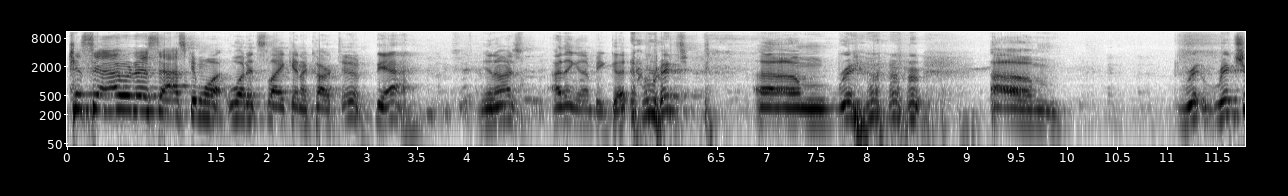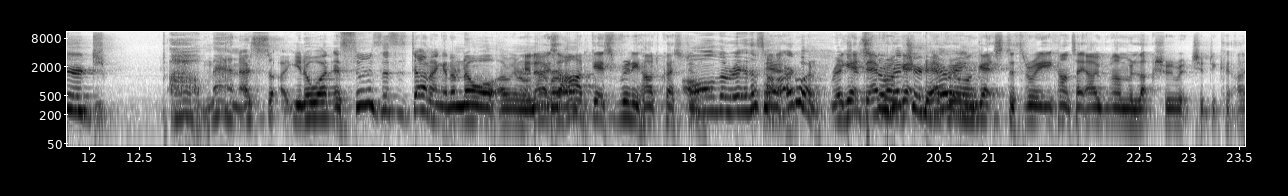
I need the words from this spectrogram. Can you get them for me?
Just, I would just ask him what, what it's like in a cartoon. Yeah. You know, I, just- I think that'd be good. Rich, um, Ri- um, Ri- Richard. Oh man, I you know what? As soon as this is done, I'm gonna know. I'm gonna You know, it's a hard, it's really hard question. All the that's a Yeah. hard one. Get to- everyone, Richard get, everyone gets to three. You can't say I'm, I'm a luxury Richard. You, I,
